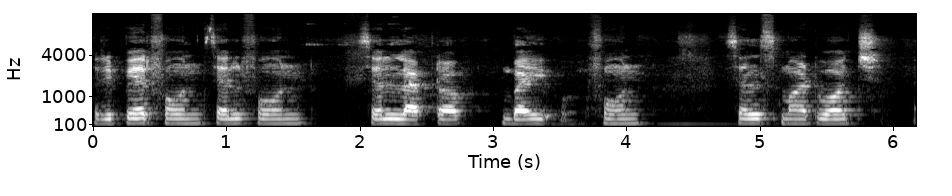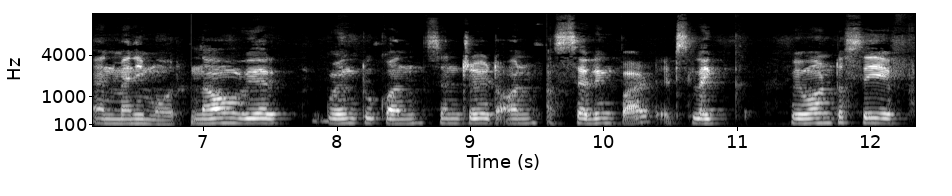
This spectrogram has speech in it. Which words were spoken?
repair phone sell phone sell laptop, buy phone, sell smartwatch and many more. Now we are going to concentrate on selling part. It's like we want to see if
